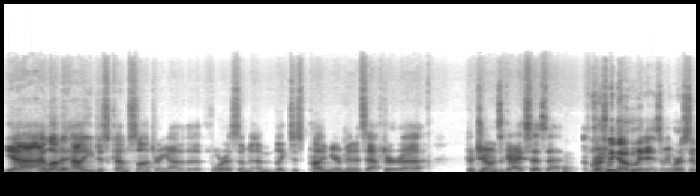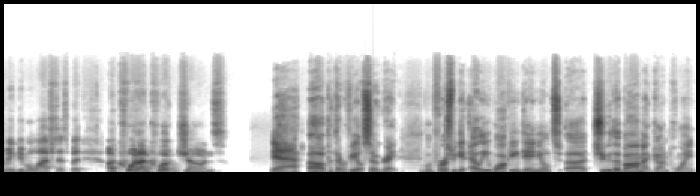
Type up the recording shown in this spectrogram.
Yeah, I love it how he just comes sauntering out of the forest. I'm, I'm like just probably mere minutes after uh, the Jones guy says that. Of course, right. we know who it is. I mean, we're assuming people watch this, but a quote unquote Jones. Yeah. Oh, but the reveal is so great. Well, first we get Ellie walking Daniel t- uh, to the bomb at gunpoint.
